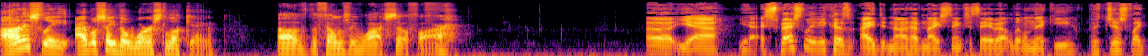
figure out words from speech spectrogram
honestly, I will say, the worst looking of the films we've watched so far. Uh, yeah, yeah. Especially because I did not have nice things to say about Little Nicky, but just like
